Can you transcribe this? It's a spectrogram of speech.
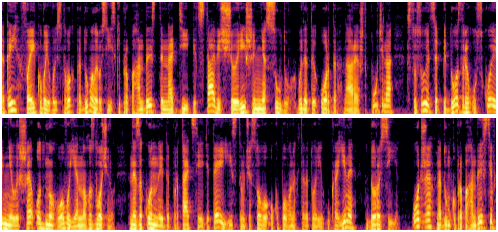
Такий фейковий висновок придумали російські пропагандисти на тій підставі, що рішення суду видати ордер на арешт Путіна стосується підозри у скоєнні лише одного воєнного злочину незаконної депортації дітей із тимчасово окупованих територій України до Росії. Отже, на думку пропагандистів,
